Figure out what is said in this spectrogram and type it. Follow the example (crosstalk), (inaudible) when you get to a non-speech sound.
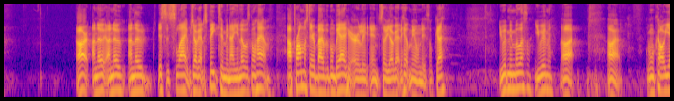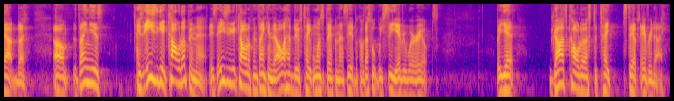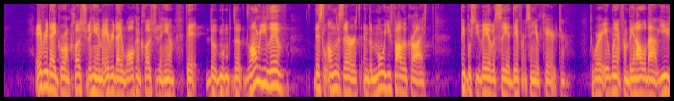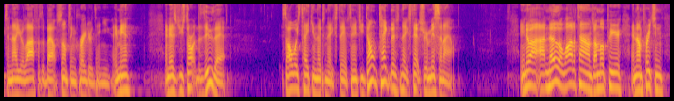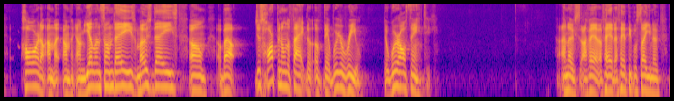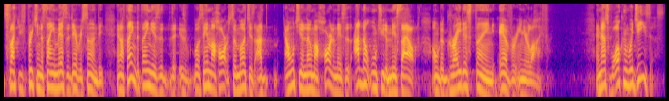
All right, I know, I know, I know this is slack, but y'all got to speak to me now. You know what's going to happen. I promised everybody we're going to be out here early, and so y'all got to help me on this, okay? You with me, Melissa? You with me? All right. All right. We're going to call you out today. Um, the thing is, it's easy to get caught up in that. It's easy to get caught up in thinking that all I have to do is take one step and that's it, because that's what we see everywhere else. But yet, God's called us to take steps every day. Every day growing closer to Him, every day walking closer to Him. That the, the longer you live this on this earth and the more you follow Christ, people should be able to see a difference in your character to where it went from being all about you to now your life is about something greater than you. Amen? And as you start to do that, it's always taking those next steps. And if you don't take those next steps, you're missing out. You know, I, I know a lot of times I'm up here and I'm preaching hard. I'm, I'm, I'm yelling some days, most days, um, about just harping on the fact of, of, that we're real, that we're authentic. I know I've had, I've had I've had people say, you know, it's like you're preaching the same message every Sunday. And I think the thing is, is what's in my heart so much is I I want you to know my heart in this is I don't want you to miss out on the greatest thing ever in your life, and that's walking with Jesus.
